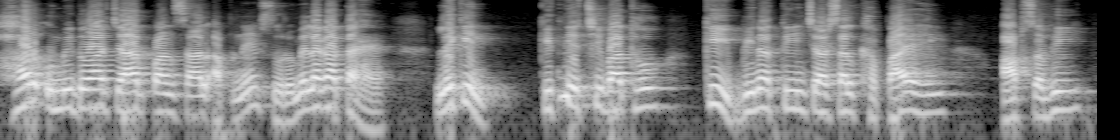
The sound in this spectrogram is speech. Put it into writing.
हर उम्मीदवार चार, पाँच साल अपने शुरू में लगाता है। लेकिन कितनी अच्छी बात हो कि बिना तीन, चार साल खपाए ही आप सभी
